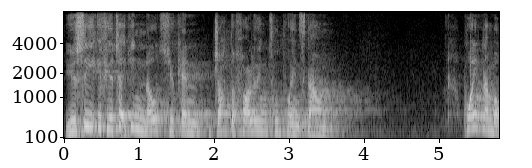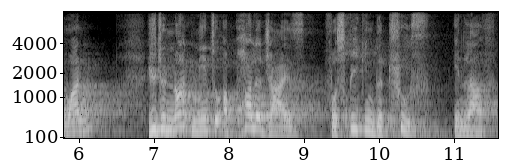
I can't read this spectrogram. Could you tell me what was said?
You see, if you're taking notes, you can jot the following two points down. Point number one you do not need to apologize for speaking the truth in love.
